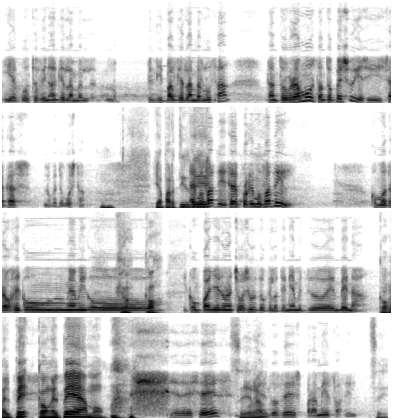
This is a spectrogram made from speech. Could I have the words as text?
y el producto final que es la lo principal que es la merluza, tantos gramos, tanto peso y así sacas lo que te cuesta. Y a partir de... Es muy fácil, ¿sabes por qué es muy fácil? Como trabajé con mi amigo y compañero Nacho Basurto, que lo tenía metido en vena. Con el P, con el P amo. Ese es, pues entonces para mí es fácil. Sí,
